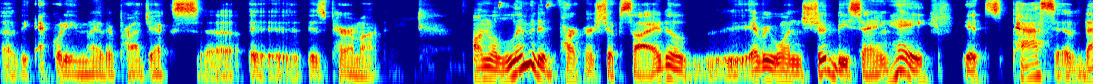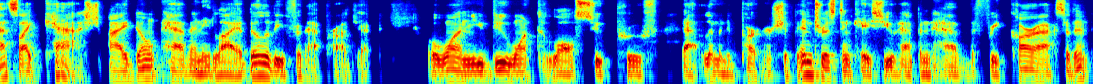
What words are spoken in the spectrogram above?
uh, the equity in my other projects uh, is, paramount. On the limited partnership side, everyone should be saying, hey, it's passive. That's like cash. I don't have any liability for that project. Well, one, you do want to lawsuit proof that limited partnership interest in case you happen to have the freak car accident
